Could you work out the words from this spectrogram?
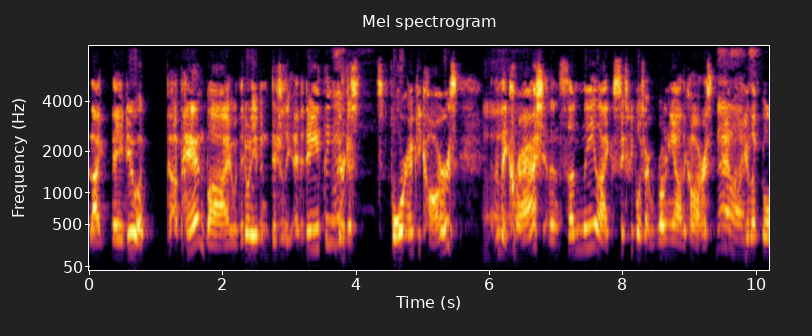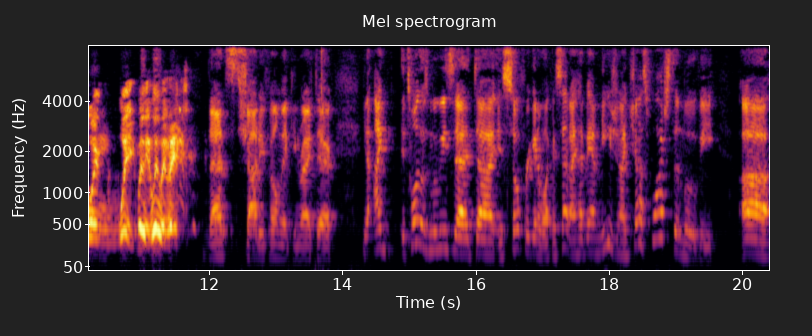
like they do a, a pan by where they don't even digitally edit anything. They're just four empty cars, and then they crash, and then suddenly like six people start running out of the cars, and uh, you're left going, wait, wait, wait, wait, wait. That's shoddy filmmaking right there. Yeah, I. It's one of those movies that uh, is so forgettable. Like I said, I have amnesia. and I just watched the movie. Uh,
